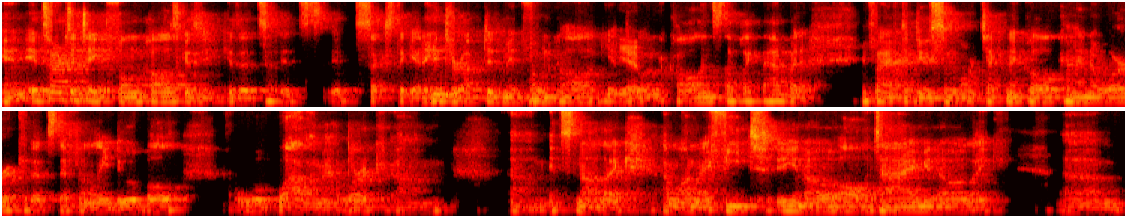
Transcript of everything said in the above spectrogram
and it's hard to take phone calls because because it's it's it sucks to get interrupted mid phone call. You have yep. to go on a call and stuff like that. But if I have to do some more technical kind of work, that's definitely doable while I'm at work. Um, um, it's not like I'm on my feet, you know, all the time. You know, like um,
